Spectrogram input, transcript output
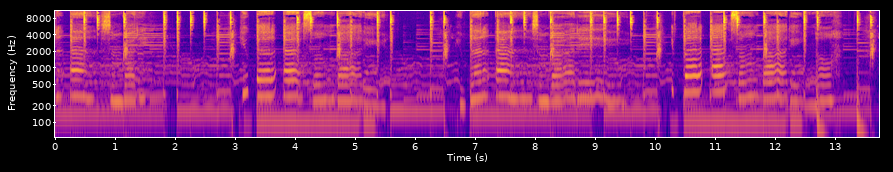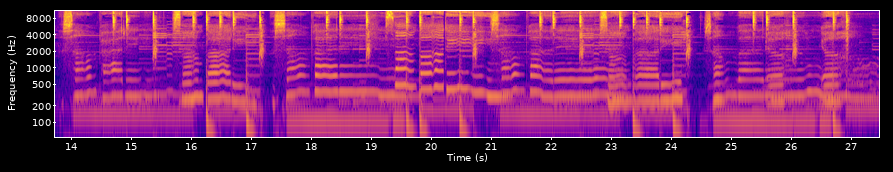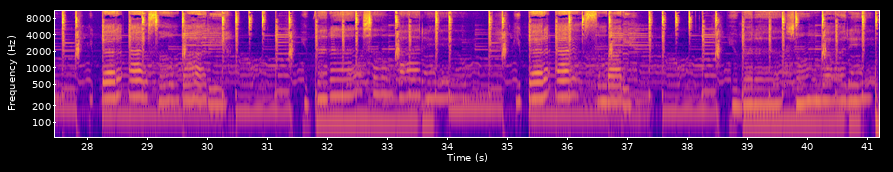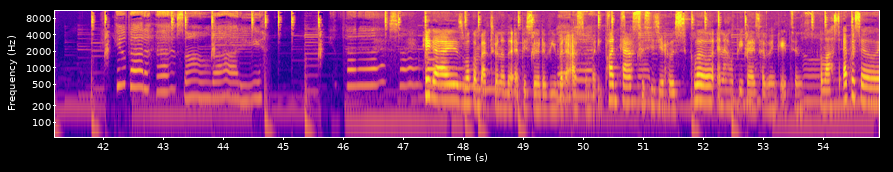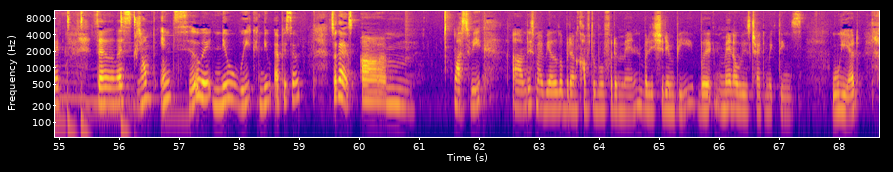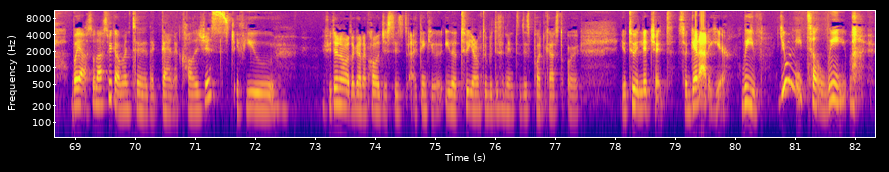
better ask somebody. Hey guys, welcome back to another episode of You Better Ask Somebody podcast. This is your host Flo, and I hope you guys have been great since the last episode. So let's jump into it. New week, new episode. So guys, um, last week, um, this might be a little bit uncomfortable for the men, but it shouldn't be. But men always try to make things weird. But yeah, so last week I went to the gynecologist. If you if you don't know what a gynecologist is, I think you're either too young to be listening to this podcast or you're too illiterate. So get out of here. Leave. You need to leave.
